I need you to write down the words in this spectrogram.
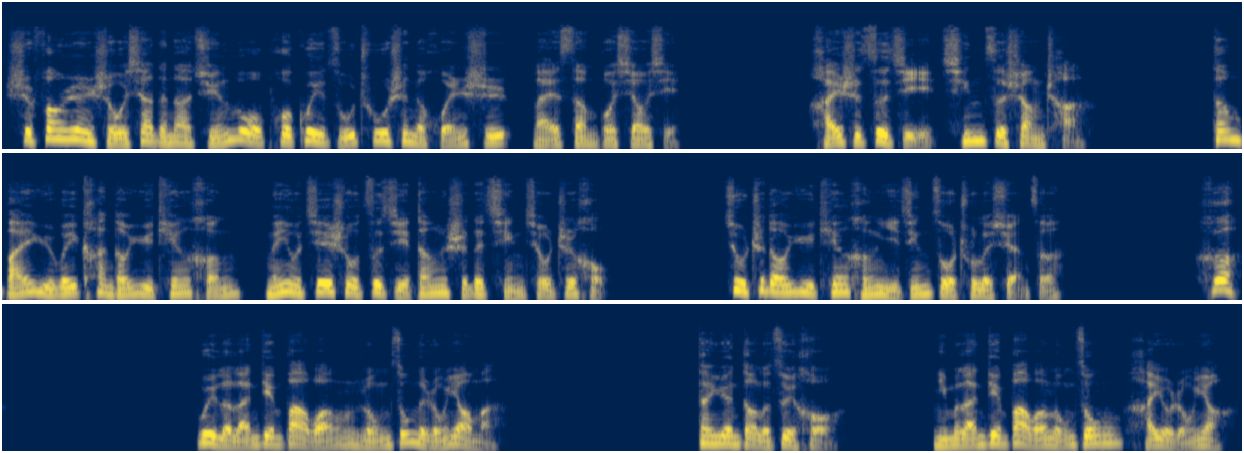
是放任手下的那群落魄贵族出身的魂师来散播消息，还是自己亲自上场？当白雨薇看到玉天恒没有接受自己当时的请求之后，就知道玉天恒已经做出了选择。呵，为了蓝电霸王龙宗的荣耀吗？但愿到了最后，你们蓝电霸王龙宗还有荣耀。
